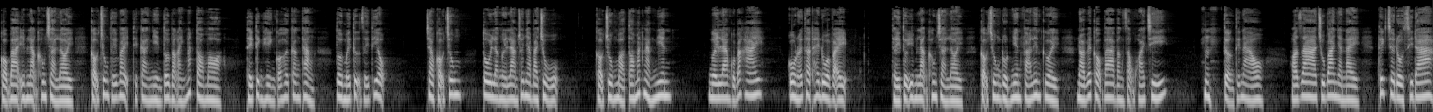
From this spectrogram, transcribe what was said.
Cậu ba im lặng không trả lời, cậu Trung thấy vậy thì càng nhìn tôi bằng ánh mắt tò mò. Thấy tình hình có hơi căng thẳng, tôi mới tự giới thiệu. Chào cậu Trung, tôi là người làm cho nhà bà chủ. Cậu Trung mở to mắt ngạc nhiên. Người làm của bác hai? Cô nói thật hay đùa vậy? Thấy tôi im lặng không trả lời, cậu Trung đột nhiên phá lên cười, nói với cậu ba bằng giọng khoái chí. Tưởng thế nào? Hóa ra chú ba nhà này thích chơi đồ sida.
